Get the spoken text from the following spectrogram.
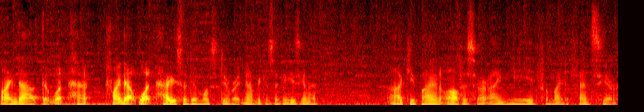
find out that what... ha- find out what Hayusadin wants to do right now, because I think he's going to occupy an officer I need for my defense here.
